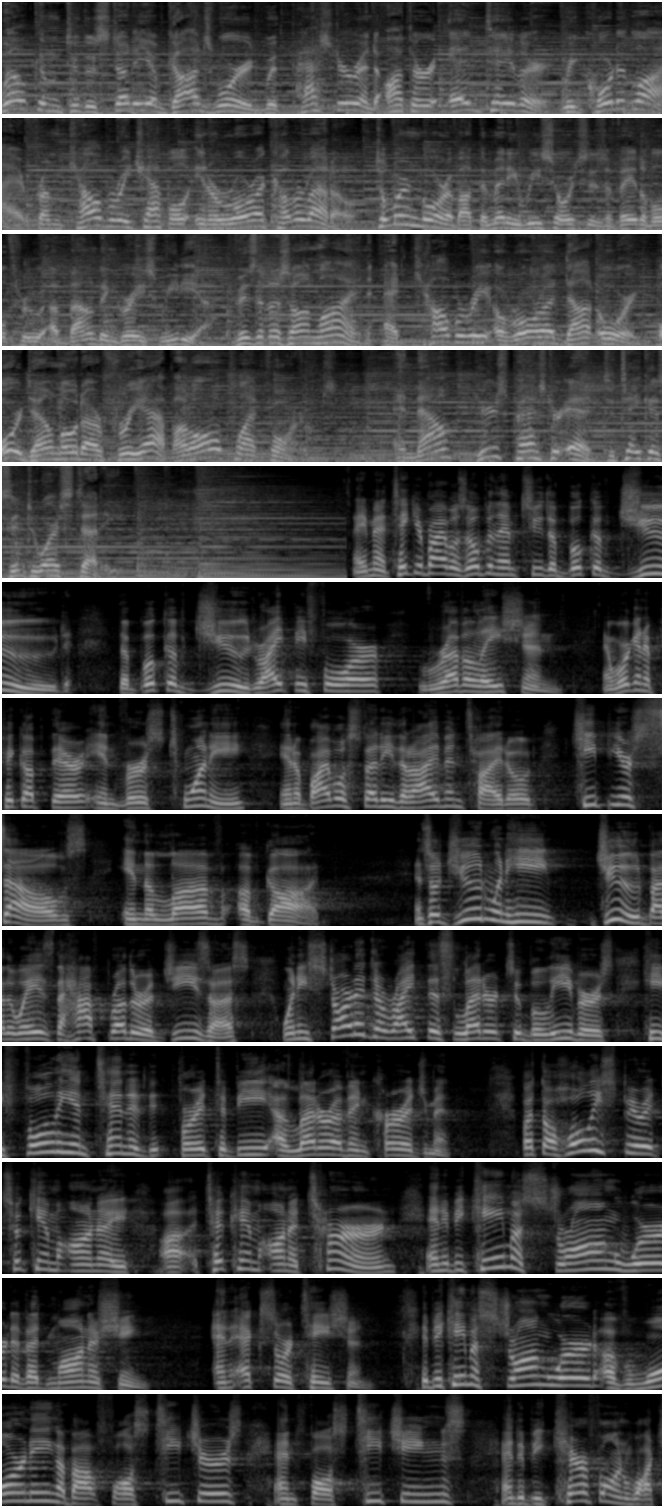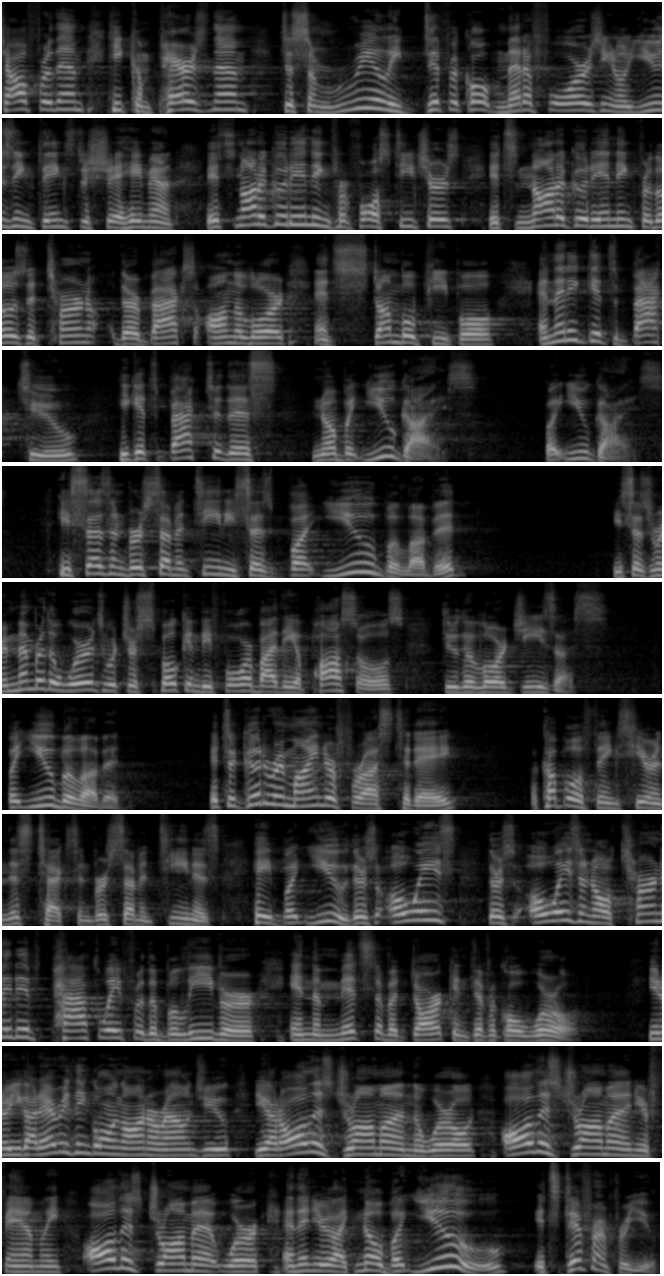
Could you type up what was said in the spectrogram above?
Welcome to the study of God's Word with pastor and author Ed Taylor, recorded live from Calvary Chapel in Aurora, Colorado. To learn more about the many resources available through Abounding Grace Media, visit us online at calvaryaurora.org or download our free app on all platforms. And now, here's Pastor Ed to take us into our study. Amen. Take your Bibles, open them to the book of Jude, the book of Jude, right before Revelation. And we're going to pick up there in verse 20 in a Bible study that I've entitled, Keep Yourselves in the Love of God. And so, Jude, when he, Jude, by the way, is the half brother of Jesus, when he started to write this letter to believers, he fully intended for it to be a letter of encouragement. But the Holy Spirit took him on a uh, took him on a turn, and it became a strong word of admonishing and exhortation. It became a strong word of warning about false teachers and false teachings and to be careful and watch out for them. He compares them to some really difficult metaphors, you know, using things to say, hey man, it's not a good ending for false teachers. It's not a good ending for those that turn their backs on the Lord and stumble people. And then he gets back to, he gets back to this, no, but you guys, but you guys. He says in verse 17, he says, But you, beloved, he says, Remember the words which are spoken before by the apostles through the Lord Jesus. But you, beloved, it's a good reminder for us today. A couple of things here in this text in verse 17 is, hey, but you, there's always there's always an alternative pathway for the believer in the midst of a dark and difficult world. You know, you got everything going on around you. You got all this drama in the world, all this drama in your family, all this drama at work. And then you're like, no, but you, it's different for you.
